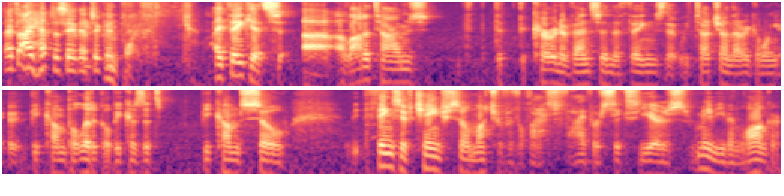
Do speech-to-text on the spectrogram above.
That's, I have to say that's a good point. I think it's uh, a lot of times the, the current events and the things that we touch on that are going uh, become political because it's become so. Things have changed so much over the last five or six years, maybe even longer,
